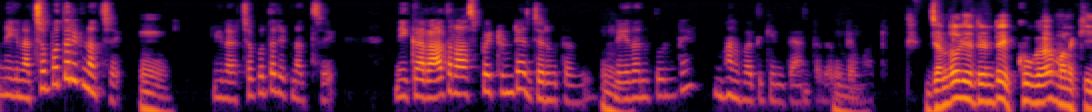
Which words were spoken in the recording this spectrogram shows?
నీకు నచ్చకపోతే రిటర్న్ వచ్చాయి. నీకు నచ్చకపోతే రిటర్న్ వచ్చాయి. నీకు ఆ రాత రాసి పెట్టుంటే అది జరుగుతుంది. లేదనుకుంటే మన బతికింతే అంటది ఒకటే. మాట. జనరల్గా ఏంటంటే ఎక్కువగా మనకి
